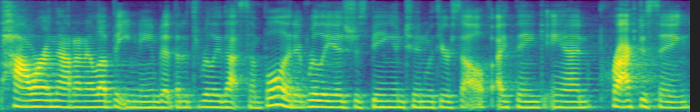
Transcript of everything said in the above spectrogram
power in that and I love that you named it that it's really that simple and it really is just being in tune with yourself, I think, and practicing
